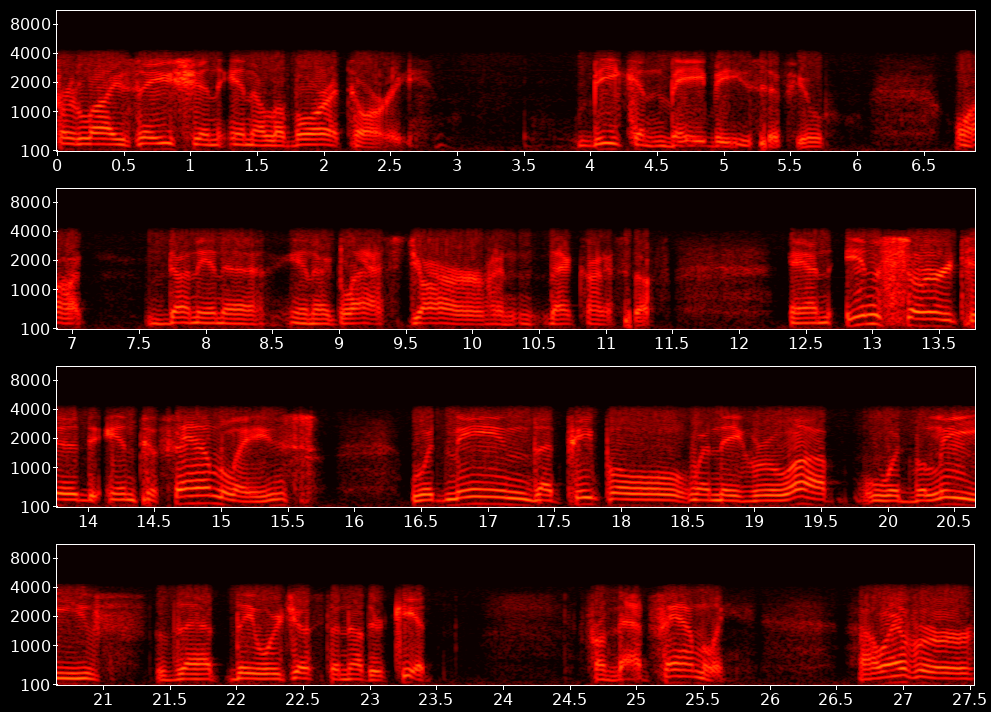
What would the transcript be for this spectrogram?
fertilization in a laboratory. Beacon babies, if you want, done in a in a glass jar and that kind of stuff, and inserted into families would mean that people, when they grew up, would believe that they were just another kid from that family. However,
